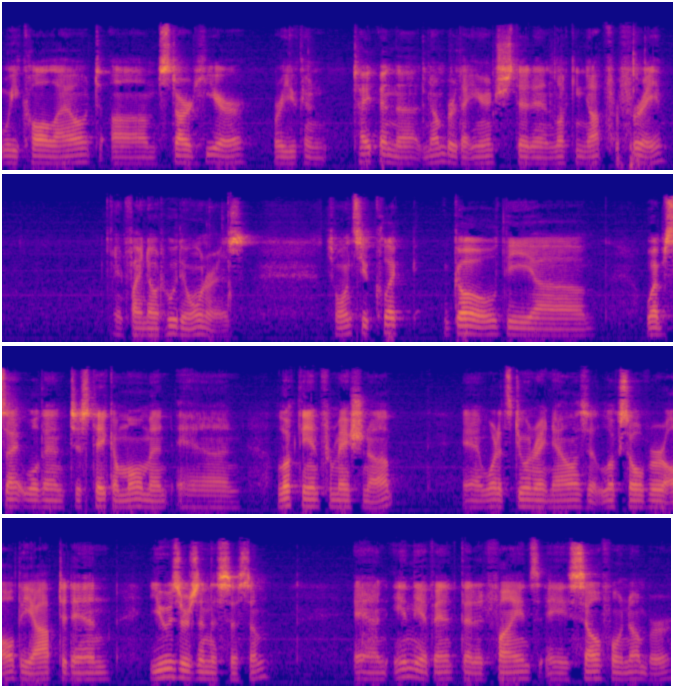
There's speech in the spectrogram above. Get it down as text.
we call out um, start here where you can type in the number that you're interested in looking up for free and find out who the owner is. So once you click go, the uh, website will then just take a moment and look the information up. And what it's doing right now is it looks over all the opted in users in the system. And in the event that it finds a cell phone number,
